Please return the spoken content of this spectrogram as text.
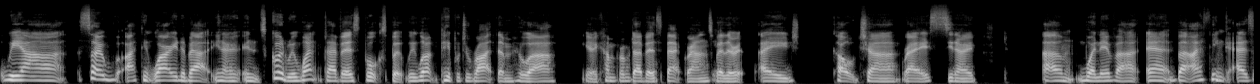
We are so, I think, worried about, you know, and it's good. We want diverse books, but we want people to write them who are, you know, come from diverse backgrounds, yeah. whether it's age, culture, race, you know, um, whenever. And, but I think as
